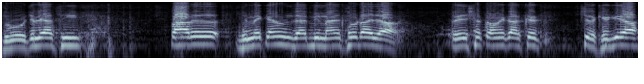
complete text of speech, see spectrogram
ਦਬੋਚ ਲਿਆ ਸੀ। ਪਰ ਜਿਵੇਂ ਕਹਿੰਦੇ ਹੁੰਦਾ ਵੀ ਮੈਂ ਥੋੜਾ ਜਿਹਾ ਪ੍ਰੇਸ਼ਨ ਕਰਾਉਣੇ ਕਰਕੇ ਝਿੜਕ ਗਿਆ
